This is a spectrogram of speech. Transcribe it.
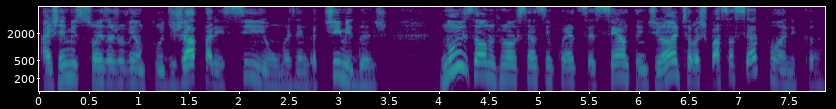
as remissões à juventude já apareciam, mas ainda tímidas, nos anos 1950 e 60 em diante elas passam a ser a tônica.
